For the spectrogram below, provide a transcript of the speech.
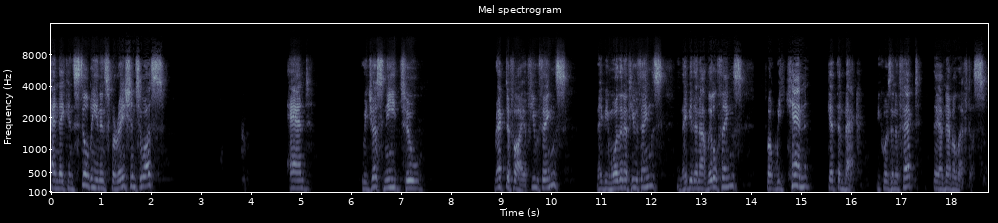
and they can still be an inspiration to us. And we just need to rectify a few things, maybe more than a few things. Maybe they're not little things, but we can get them back because, in effect, they have never left us.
